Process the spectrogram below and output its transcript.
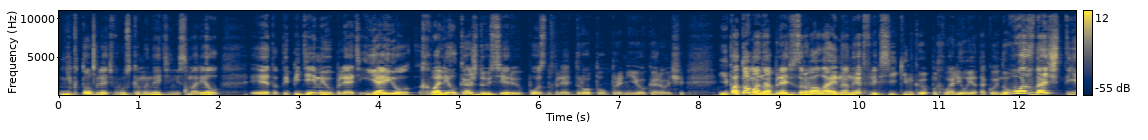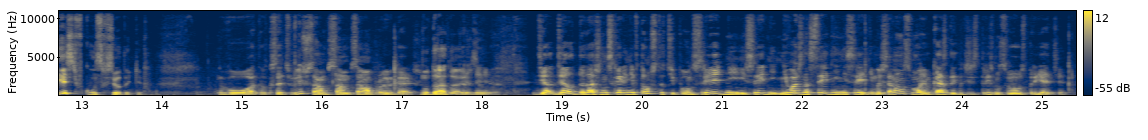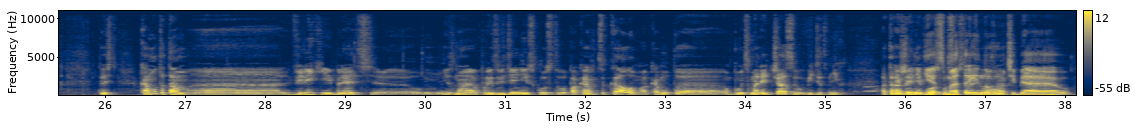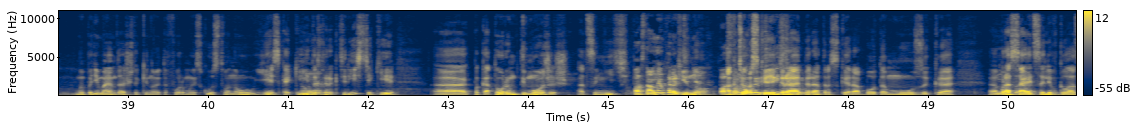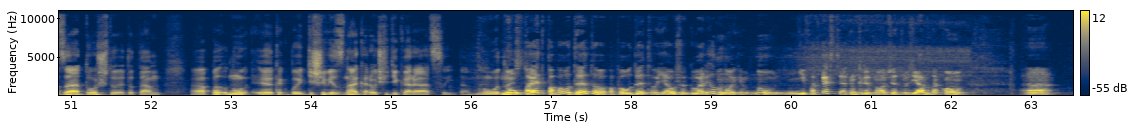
никто, блядь, в русском инете не смотрел этот эпидемию, блядь, и я ее хвалил каждую серию, пост, блядь, дропал про нее, короче. И потом она, блядь, взорвала и на Netflix, и Кинг ее похвалил. Я такой, ну вот, значит, есть вкус все-таки. Вот. Кстати, видишь, сам, сам, сам опровергаешь. Ну да, да. Дело, дело да даже не скорее не в том, что типа он средний, не средний, неважно средний, не средний. Мы все равно смотрим каждый через призму своего восприятия. То есть кому-то там э, великие, блядь, э, не знаю, произведения искусства покажутся калом, а кому-то будет смотреть час и увидит в них отражение Нет, космоса. смотри, но у тебя, мы понимаем, да, что кино это форма искусства, но есть какие-то ну, характеристики, по которым ты можешь оценить по основным кино. По основным Актерская игра, операторская работа, музыка. Э, ну, Бросается да. ли в глаза то, что это там, э, ну, как бы дешевизна, короче, декораций. Там. Ну, вот, ну есть... по, это, по поводу этого, по поводу этого я уже говорил многим, ну, не в подкасте, а конкретно вообще друзьям, знакомым.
